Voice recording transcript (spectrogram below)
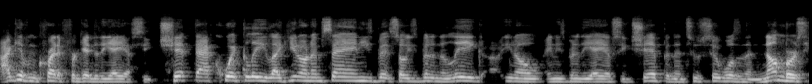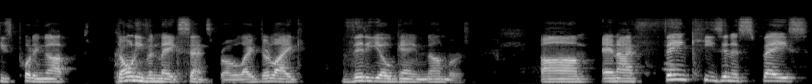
I give him credit for getting to the AFC chip that quickly. Like, you know what I'm saying? He's been so he's been in the league, you know, and he's been in the AFC chip and then two Super Bowls and the numbers he's putting up don't even make sense, bro. Like they're like video game numbers. Um, and I think he's in a space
